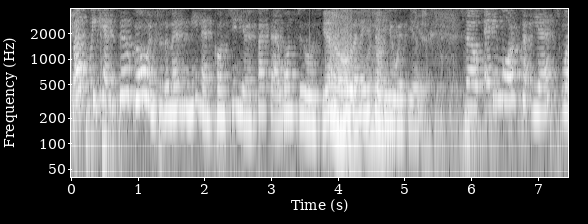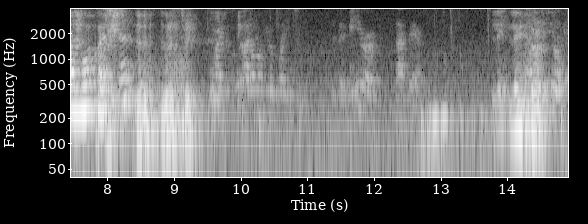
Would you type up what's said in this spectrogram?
But we can still go into the mezzanine and continue. In fact, I want to still Yeah, do or- an interview with you. Yes, okay. So, any more? Yes, one more There is three. question. There is, there is three. I I don't know who you're pointing to. Is it me or back there? La- Ladies first. Okay.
